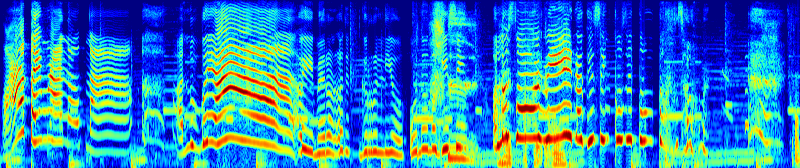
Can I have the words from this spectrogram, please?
ah, time run out na. Ano ba yan? Uy, meron ulit Gorilyo. Oh no, nagising. Ala, sorry! Nagising ko si Tungtong ako. Ikaw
